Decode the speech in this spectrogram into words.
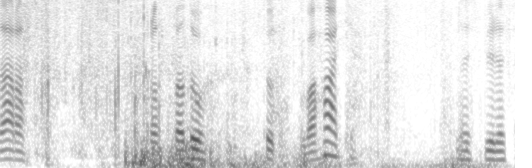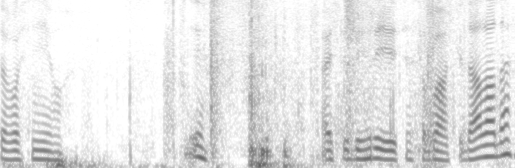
Зараз розкладу тут багаття десь біля цього снігу. І хай собі гріються собаки, да, Лада?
